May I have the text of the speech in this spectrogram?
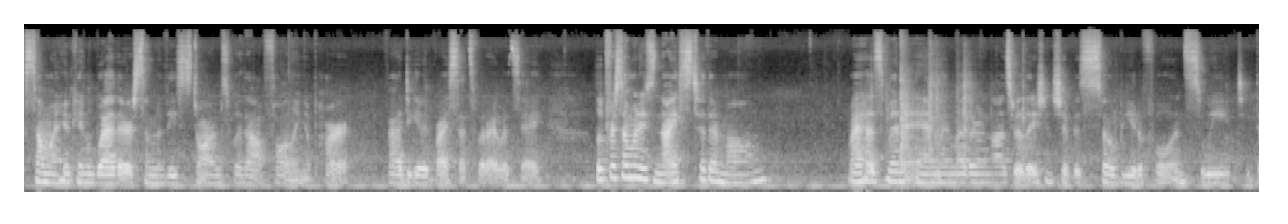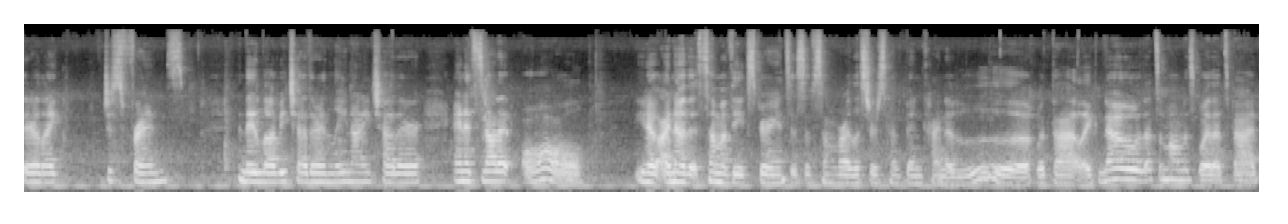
someone who can weather some of these storms without falling apart. If I had to give advice, that's what I would say. Look for someone who's nice to their mom. My husband and my mother in law's relationship is so beautiful and sweet. They're like just friends and they love each other and lean on each other. And it's not at all, you know, I know that some of the experiences of some of our listeners have been kind of with that, like, no, that's a mama's boy, that's bad.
